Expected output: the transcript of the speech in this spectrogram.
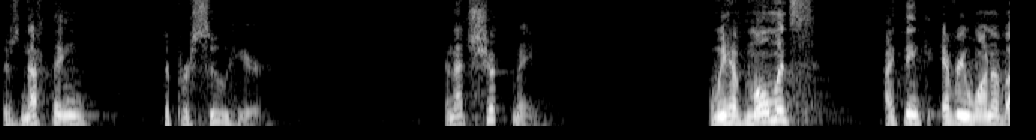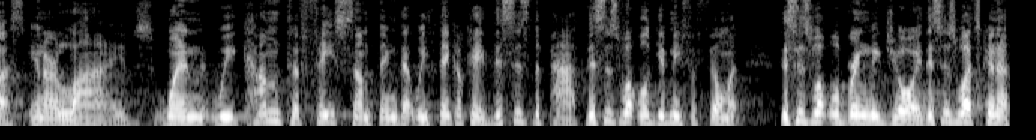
There's nothing to pursue here. And that shook me. And we have moments I think every one of us in our lives, when we come to face something that we think, okay, this is the path, this is what will give me fulfillment, this is what will bring me joy, this is what's going to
